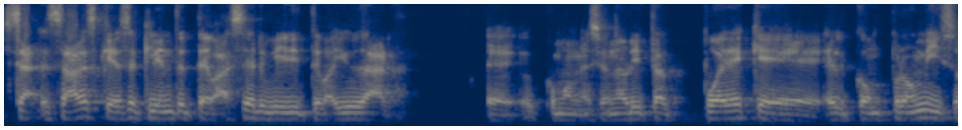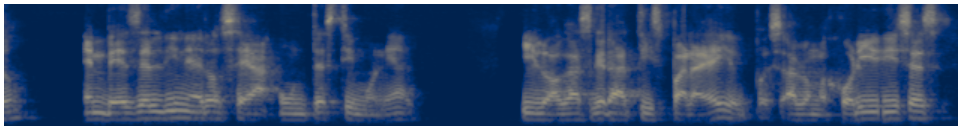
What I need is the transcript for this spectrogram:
sabes que ese cliente te va a servir y te va a ayudar eh, como mencioné ahorita, puede que el compromiso, en vez del dinero, sea un testimonial y lo hagas gratis para ellos. Pues a lo mejor y dices,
